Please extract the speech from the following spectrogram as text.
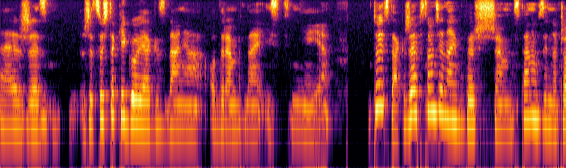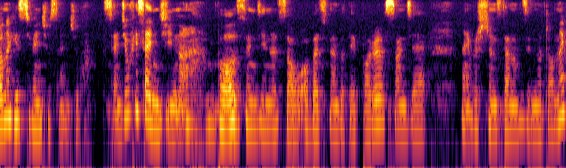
e, że, że coś takiego jak zdania odrębne istnieje. To jest tak, że w Sądzie Najwyższym Stanów Zjednoczonych jest dziewięciu sędziów. Sędziów i sędzin, bo sędziny są obecne do tej pory w Sądzie Najwyższym Stanów Zjednoczonych.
